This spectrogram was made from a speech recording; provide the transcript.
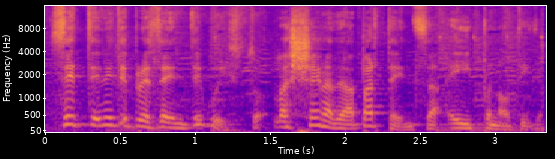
Se tenete presente questo, la scena della partenza è ipnotica.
